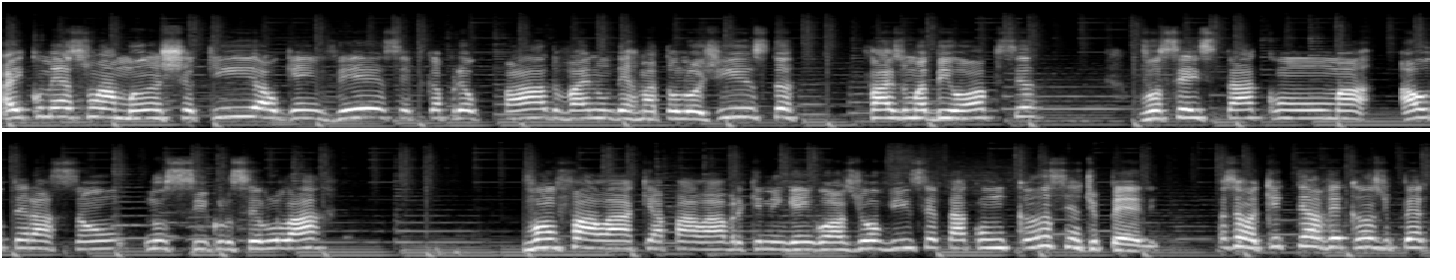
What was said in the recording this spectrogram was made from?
Aí começa uma mancha aqui, alguém vê, você fica preocupado, vai num dermatologista, faz uma biópsia, você está com uma alteração no ciclo celular vão falar que a palavra que ninguém gosta de ouvir, você está com um câncer de pele. Mas, o que, que tem a ver câncer de pele?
